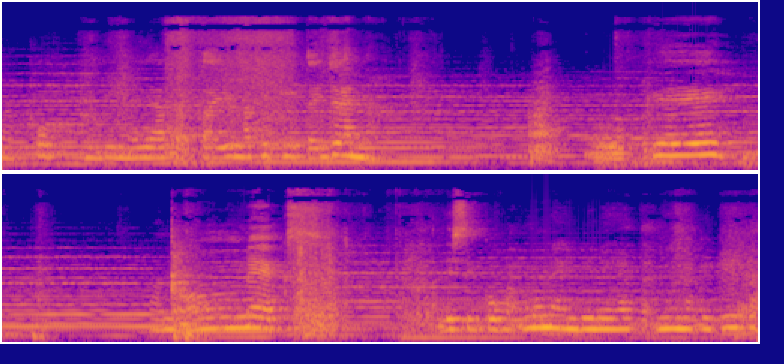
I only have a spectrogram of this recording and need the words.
Naku, hindi na yata tayo nakikita dyan. Okay. Ano ang next? Alisin ko muna, hindi na yata niyo nakikita.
